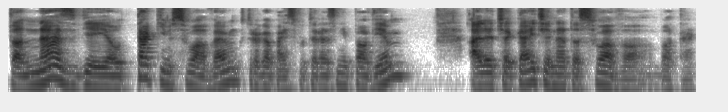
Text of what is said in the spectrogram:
to nazwie ją takim słowem, którego Państwu teraz nie powiem, ale czekajcie na to słowo, bo tak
